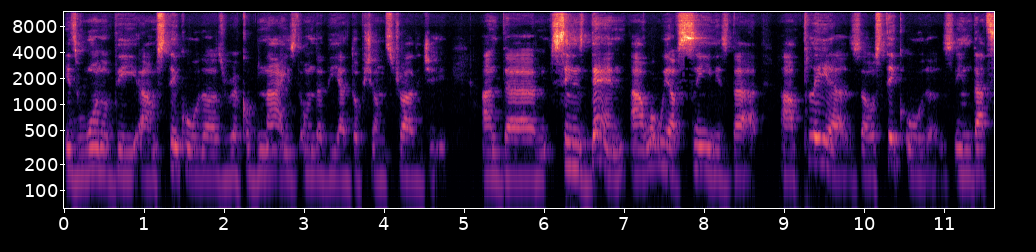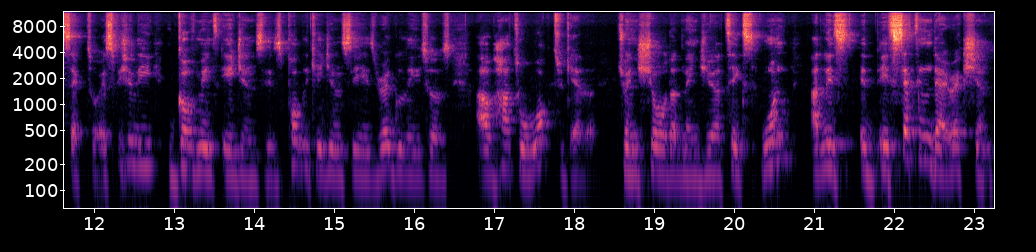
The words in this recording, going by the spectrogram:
is one of the um, stakeholders recognized under the adoption strategy. And um, since then, uh, what we have seen is that uh, players or stakeholders in that sector, especially government agencies, public agencies, regulators, have had to work together to ensure that Nigeria takes one at least a, a certain direction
